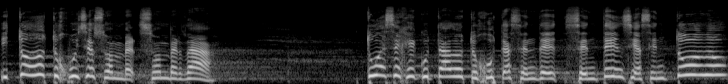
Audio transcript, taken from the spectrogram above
y todos tus juicios son, son verdad. Tú has ejecutado tus justas sentencias en todo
